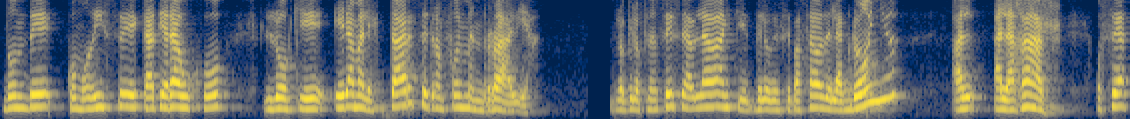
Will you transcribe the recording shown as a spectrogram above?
donde, como dice Katia Araujo, lo que era malestar se transforma en rabia. Lo que los franceses hablaban que, de lo que se pasaba de la groña al, a la rage. O sea,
